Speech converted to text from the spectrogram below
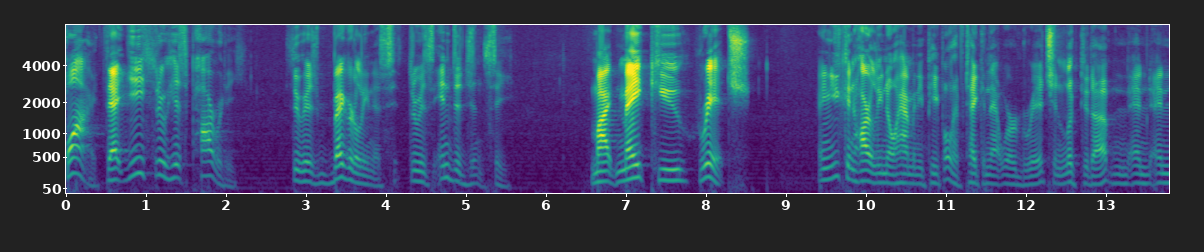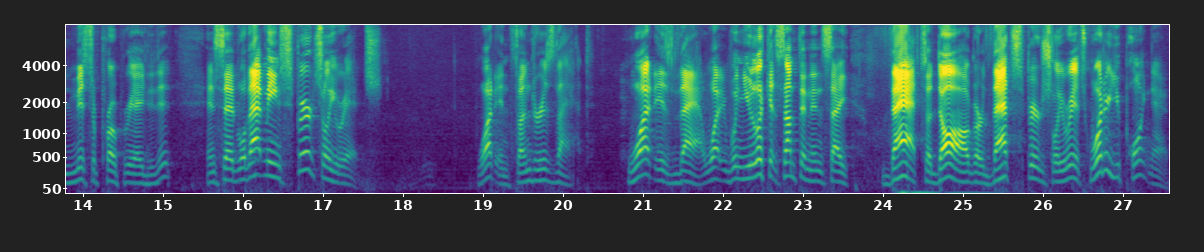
Why? That ye through his poverty through his beggarliness, through his indigency, might make you rich. And you can hardly know how many people have taken that word rich and looked it up and, and, and misappropriated it and said, well, that means spiritually rich. What in thunder is that? What is that? What, when you look at something and say, that's a dog or that's spiritually rich, what are you pointing at?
